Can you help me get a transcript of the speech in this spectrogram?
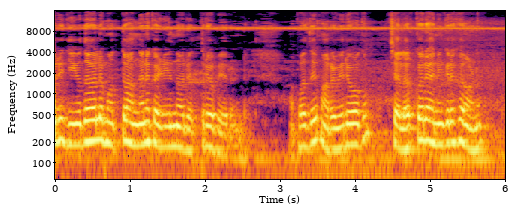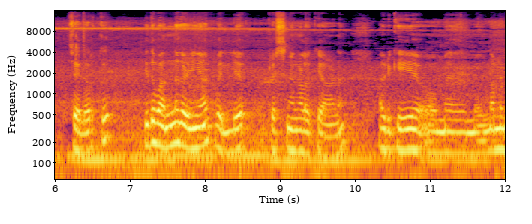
ഒരു ജീവിതകാലം മൊത്തം അങ്ങനെ കഴിയുന്നവർ എത്രയോ പേരുണ്ട്. അപ്പോൾ അത് മറവി രോഗം ചിലർക്കൊരു അനുഗ്രഹമാണ്. ചിലർക്ക് ഇത് വന്നു കഴിഞ്ഞാൽ വലിയ പ്രശ്നങ്ങളൊക്കെയാണ്. അവർക്ക് ഈ നമ്മൾ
